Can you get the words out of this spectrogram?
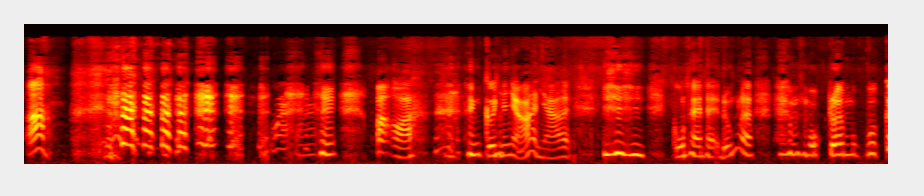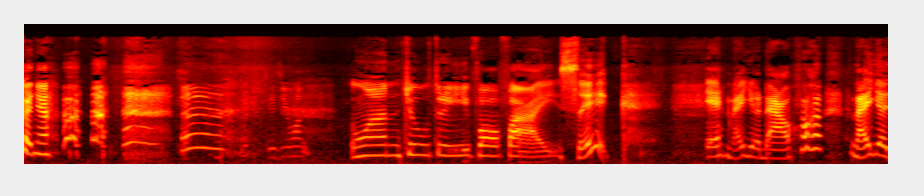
À quá à. Củ nhỏ nhỏ à nhà ơi. Củ này này đúng là một trời một vực cả nhà. Want? one two three four five six. Em nãy giờ đào. Nãy giờ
